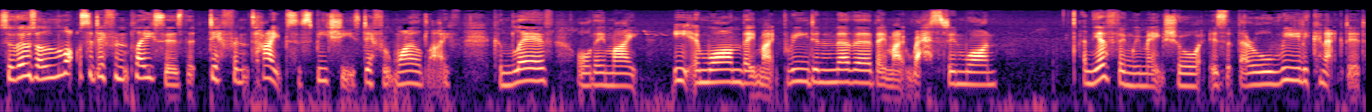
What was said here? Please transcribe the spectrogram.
So those are lots of different places that different types of species, different wildlife can live or they might eat in one, they might breed in another, they might rest in one. And the other thing we make sure is that they're all really connected.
